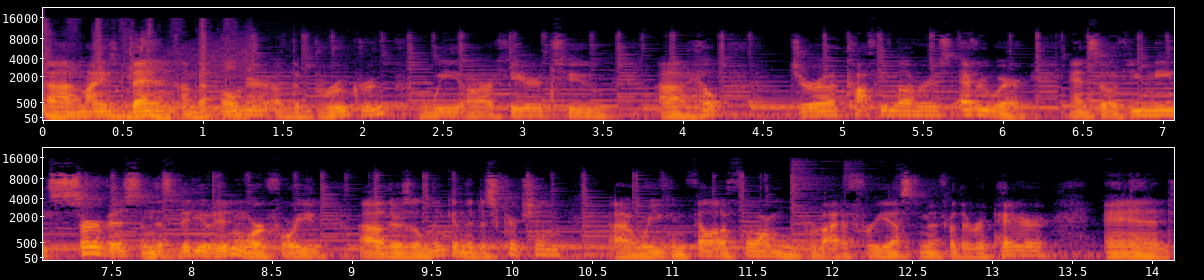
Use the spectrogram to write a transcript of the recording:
Uh, my name is Ben. I'm the owner of the Brew Group. We are here to uh, help Jura coffee lovers everywhere. And so if you need service and this video didn't work for you, uh, there's a link in the description uh, where you can fill out a form. We'll provide a free estimate for the repair. And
